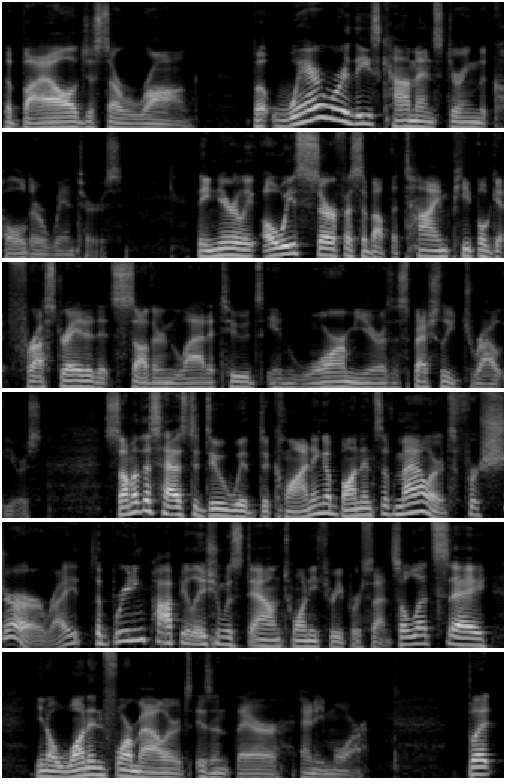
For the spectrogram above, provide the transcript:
The biologists are wrong. But where were these comments during the colder winters? They nearly always surface about the time people get frustrated at southern latitudes in warm years, especially drought years. Some of this has to do with declining abundance of mallards, for sure, right? The breeding population was down 23%. So let's say, you know, one in four mallards isn't there anymore. But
